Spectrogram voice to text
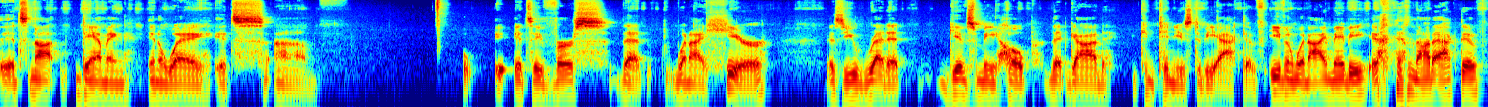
it's not damning in a way. It's um, it, it's a verse that when I hear, as you read it, gives me hope that God continues to be active, even when I maybe am not active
